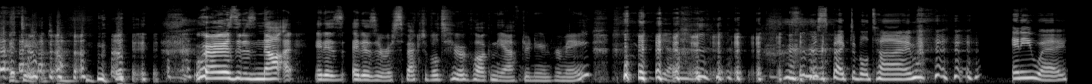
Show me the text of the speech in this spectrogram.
I did. Whereas it is not, it is, it is a respectable two o'clock in the afternoon for me. yeah. It's a respectable time. anyway,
